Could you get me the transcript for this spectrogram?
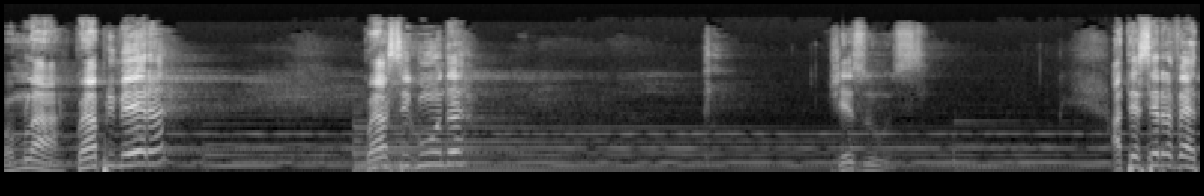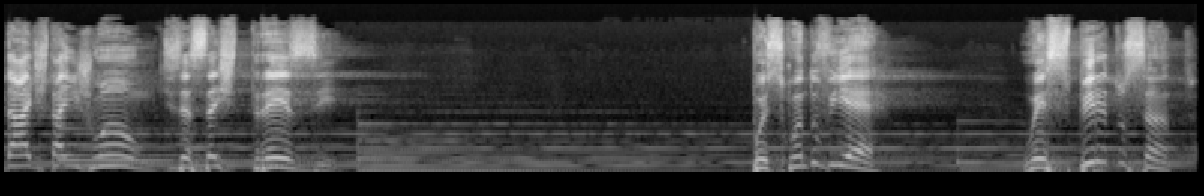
Vamos lá. Qual é a primeira? Qual é a segunda? Jesus. A terceira verdade está em João 16, 13. Pois quando vier o Espírito Santo,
